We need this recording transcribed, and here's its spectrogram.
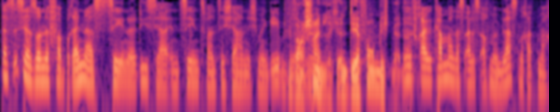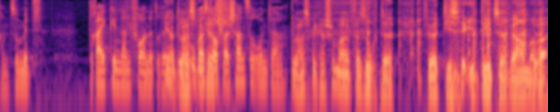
Das ist ja so eine Verbrennerszene, die es ja in 10, 20 Jahren nicht mehr geben wird. ne? Wahrscheinlich, in der Form nicht mehr. Nein. Frage, kann man das alles auch mit dem Lastenrad machen? So mit drei Kindern vorne drin, Ja, die du ja Oberstdorfer sch- Schanze runter. Du hast mich ja schon mal versucht, äh, für diese Idee zu erwärmen, aber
